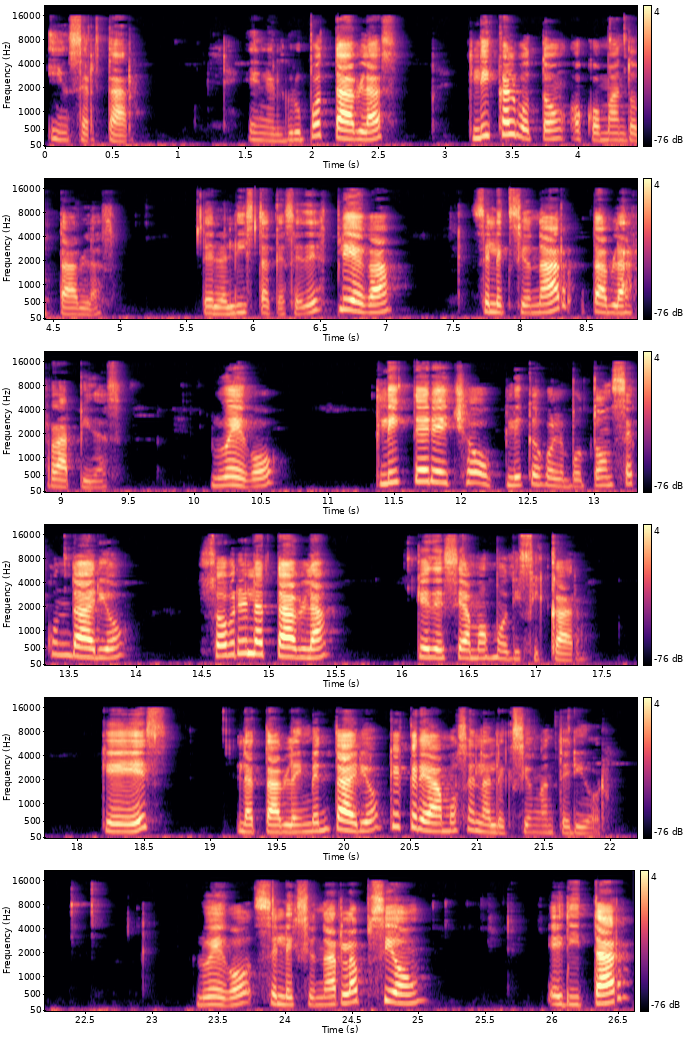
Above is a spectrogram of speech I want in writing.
Insertar. En el grupo Tablas, clic al botón o comando Tablas. De la lista que se despliega, seleccionar Tablas rápidas. Luego, clic derecho o clic con el botón secundario sobre la tabla que deseamos modificar, que es la tabla inventario que creamos en la lección anterior. Luego, seleccionar la opción Editar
